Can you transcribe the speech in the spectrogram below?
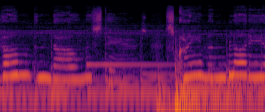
Jumping down the stairs, screaming bloody.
